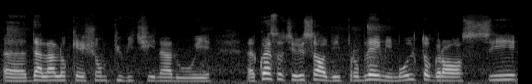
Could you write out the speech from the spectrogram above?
eh, dalla location più vicina a lui. Eh, questo ci risolve i problemi molto grossi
